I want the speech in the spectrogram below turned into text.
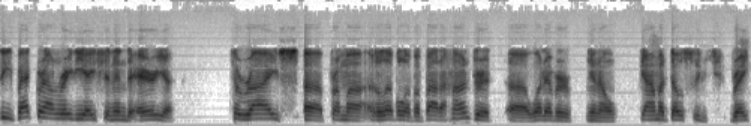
the background radiation in the area to rise uh, from a, level of about 100, uh, whatever, you know, gamma dosage rate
